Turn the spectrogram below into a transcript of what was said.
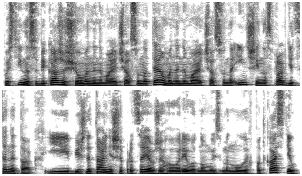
постійно собі каже, що у мене немає часу на те, у мене немає часу на інше, і насправді це не так. І більш детальніше про це я вже говорив в одному із минулих подкастів.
